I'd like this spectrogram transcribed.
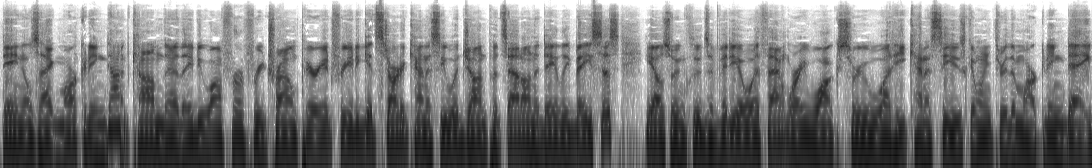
danielsagmarketing.com. There they do offer a free trial period for you to get started, kind of see what John puts out on a daily basis. He also includes a video with that where he walks through what he kind of sees going through the marketing day.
